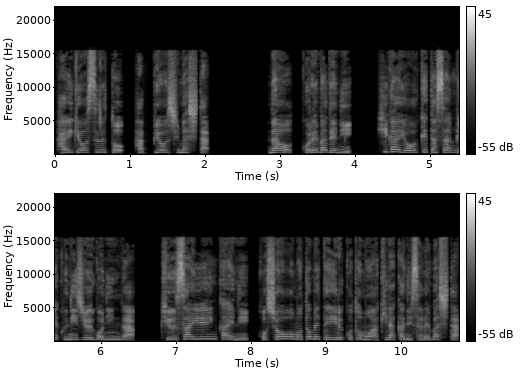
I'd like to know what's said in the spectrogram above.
廃業すると発表しました。なお、これまでに被害を受けた325人が救済委員会に補償を求めていることも明らかにされました。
